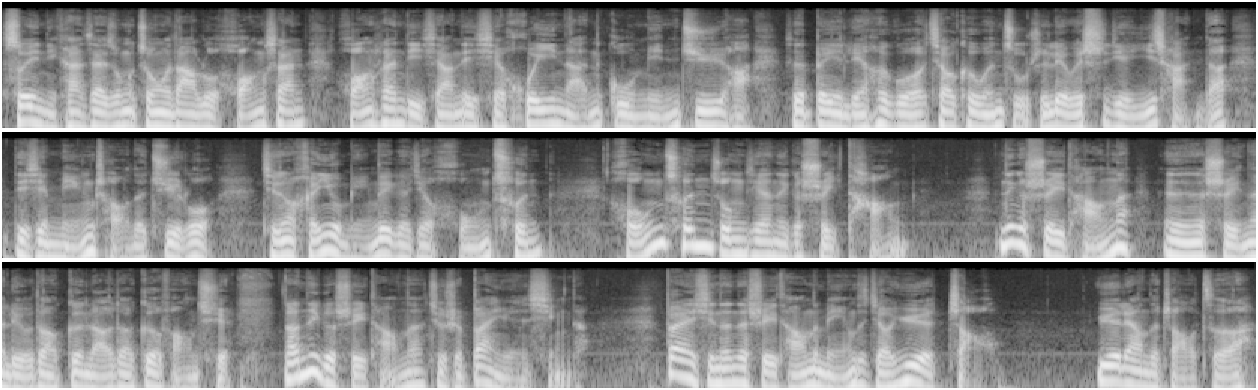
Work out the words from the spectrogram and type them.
所以你看，在中中国大陆黄山，黄山底下那些徽南古民居啊，这被联合国教科文组织列为世界遗产的那些明朝的聚落，其中很有名的一个叫宏村。宏村中间那个水塘，那个水塘呢，嗯，水呢流到各流到各房去。那那个水塘呢，就是半圆形的，半圆形的那水塘的名字叫月沼，月亮的沼泽，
